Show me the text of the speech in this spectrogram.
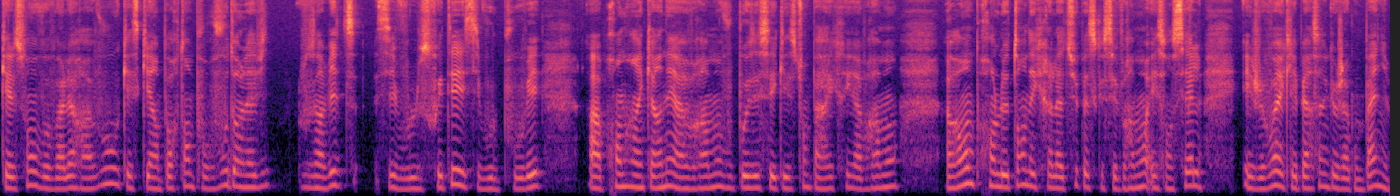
Quelles sont vos valeurs à vous? Qu'est-ce qui est important pour vous dans la vie? Je vous invite, si vous le souhaitez et si vous le pouvez, à prendre un carnet, à vraiment vous poser ces questions par écrit, à vraiment, vraiment prendre le temps d'écrire là-dessus parce que c'est vraiment essentiel. Et je vois avec les personnes que j'accompagne,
